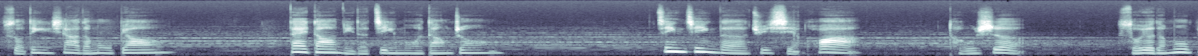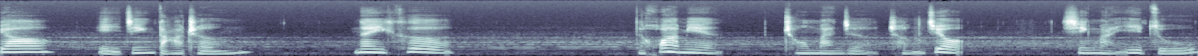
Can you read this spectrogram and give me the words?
锁定下的目标带到你的静默当中，静静的去显化、投射所有的目标已经达成。那一刻的画面，充满着成就。心满意足、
